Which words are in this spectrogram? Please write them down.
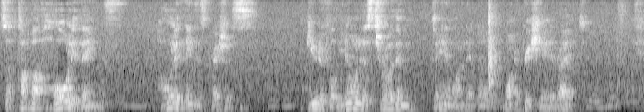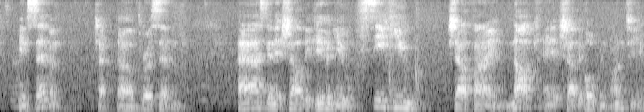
So talk about holy things. Holy things is precious, beautiful. You don't want to just throw them to anyone that don't won't appreciate it, right? In seven, uh, verse seven, ask and it shall be given you. Seek you shall find. Knock and it shall be opened unto you.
